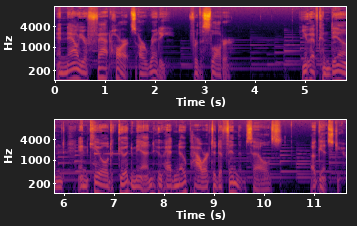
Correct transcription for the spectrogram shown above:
and now your fat hearts are ready for the slaughter. You have condemned and killed good men who had no power to defend themselves against you.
